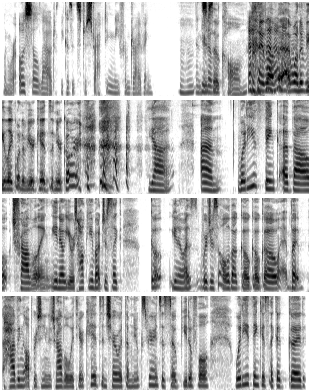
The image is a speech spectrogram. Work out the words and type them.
when we're oh so loud because it's distracting me from driving. Mm-hmm. And You're so, so calm. I love it. I want to be like one of your kids in your car. yeah. Um, what do you think about traveling? You know, you were talking about just like go, you know, as we're just all about go, go, go, but having the opportunity to travel with your kids and share with them new experiences so beautiful. What do you think is like a good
